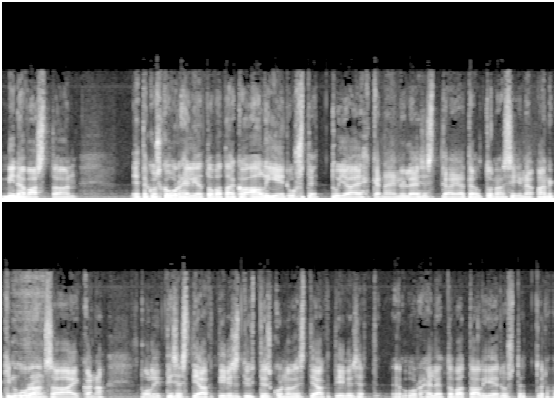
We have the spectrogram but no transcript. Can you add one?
minä vastaan että koska urheilijat ovat aika aliedustettuja ehkä näin yleisesti ajateltuna siinä, ainakin uransa aikana poliittisesti aktiiviset, yhteiskunnallisesti aktiiviset urheilijat ovat aliedustettuja.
